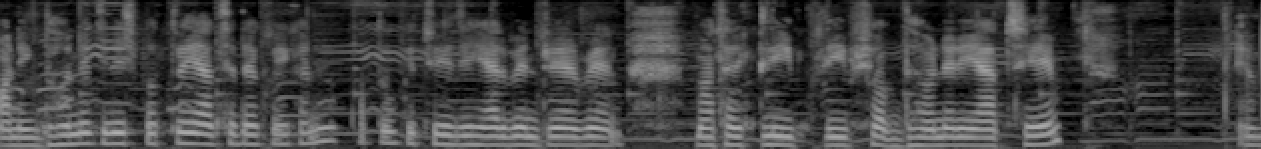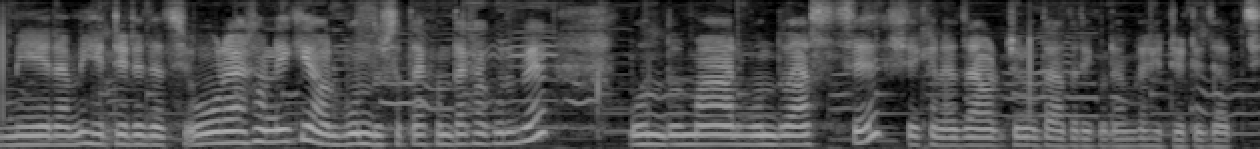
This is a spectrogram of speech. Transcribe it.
অনেক ধরনের জিনিসপত্রই আছে দেখো এখানে। কত কিছু এই যে হেয়ার ব্যান্ড টেয়ার ব্যান্ড মাথার ক্লিপ ক্লিপ সব ধরনেরই আছে। মেয়ের আমি হেঁটে হেঁটে যাচ্ছি। ওরা এখন কি? ওর বন্ধুর সাথে এখন দেখা করবে। বন্ধু মা আর বন্ধু আসছে। সেখানে যাওয়ার জন্য তাড়াতাড়ি করে আমরা হেঁটে হেঁটে যাচ্ছি।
